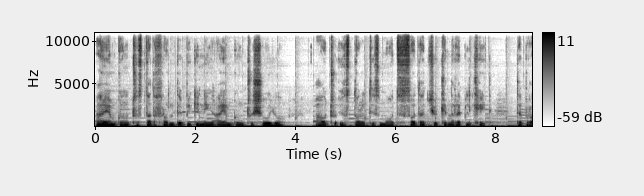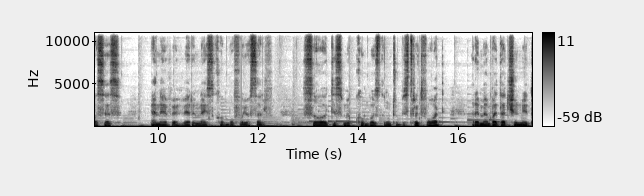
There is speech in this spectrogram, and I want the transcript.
I am going to start from the beginning. I am going to show you how to install this mod so that you can replicate the process and have a very nice combo for yourself. So this map combo is going to be straightforward. Remember that you need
